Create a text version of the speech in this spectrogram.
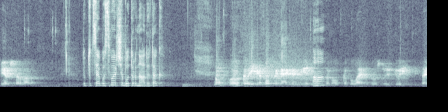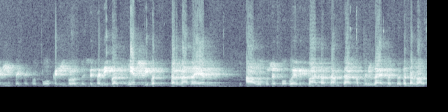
смерть торнадо. Тобто це або смерч, або торнадо, так? Ну, э, говорить о том, какая конкретная Ага. установка была, это должны говорить специалисты, как бы по калибру, то есть это либо смерч, либо торнадо М, а вот уже по боеприпасам там, да, подтверждается, что это торнадо.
